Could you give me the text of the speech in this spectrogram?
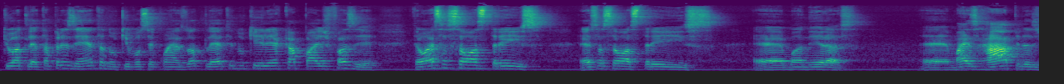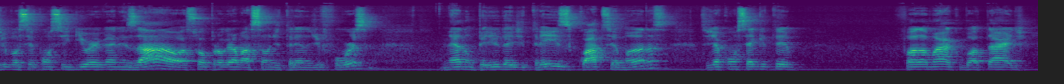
que o atleta apresenta, no que você conhece do atleta e no que ele é capaz de fazer. Então essas são as três, essas são as três é, maneiras é, mais rápidas de você conseguir organizar a sua programação de treino de força, né, num período aí de três, quatro semanas, você já consegue ter. Fala Marco, boa tarde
